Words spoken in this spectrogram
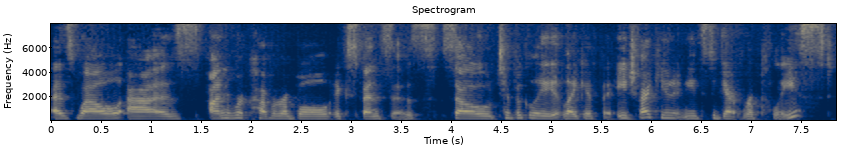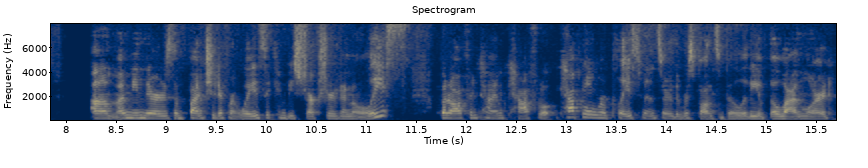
as well as unrecoverable expenses. So typically, like if the HVAC unit needs to get replaced, um, I mean, there's a bunch of different ways it can be structured in a lease. but oftentimes capital capital replacements are the responsibility of the landlord.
